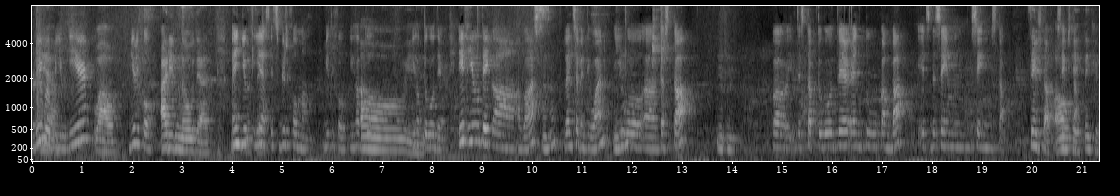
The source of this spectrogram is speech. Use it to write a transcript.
river Yeah. view here. wow. Beautiful. I didn't know that. And you yes, it's beautiful, mom. Beautiful. You have to. Oh, yeah. You have to go there. If you take a, a bus, Mhm. line 71, you Mhm. will uh, the stop, Mm-mm. uh, the stop to go there and to come back. It's the same same stop. Same stuff. Oh, Same okay, stuff. thank you.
